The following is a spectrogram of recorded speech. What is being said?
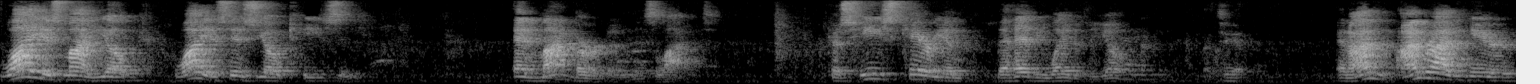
why is my yoke, why is his yoke easy? And my burden is light. Because he's carrying the heavy weight of the yoke. That's it. And I'm I'm riding here,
